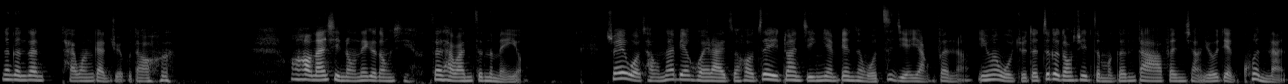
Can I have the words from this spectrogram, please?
那个人在台湾感觉不到。我好难形容那个东西，在台湾真的没有，所以我从那边回来之后，这一段经验变成我自己的养分了。因为我觉得这个东西怎么跟大家分享有点困难。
